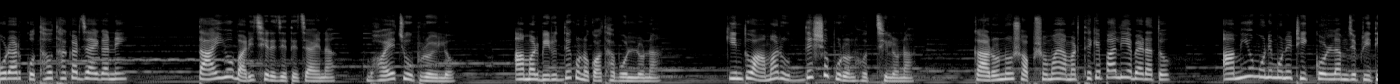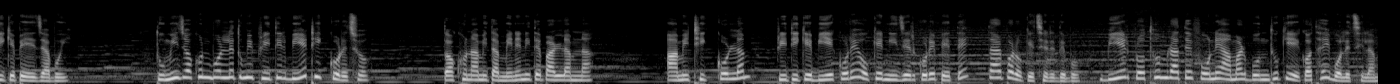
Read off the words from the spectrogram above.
ওর আর কোথাও থাকার জায়গা নেই। তাই ও বাড়ি ছেড়ে যেতে চায় না, ভয়ে চুপ রইল। আমার বিরুদ্ধে কোনো কথা বলল না, কিন্তু আমার উদ্দেশ্য পূরণ হচ্ছিল না। কারণ ও সবসময় আমার থেকে পালিয়ে বেড়াতো। আমিও মনে মনে ঠিক করলাম যে প্রীতিকে পেয়ে যাবই। তুমি যখন বললে তুমি প্রীতির বিয়ে ঠিক করেছ, তখন আমি তা মেনে নিতে পারলাম না। আমি ঠিক করলাম প্রীতিকে বিয়ে করে ওকে নিজের করে পেতে তারপর ওকে ছেড়ে দেব। বিয়ের প্রথম রাতে ফোনে আমার বন্ধুকে কথাই বলেছিলাম।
